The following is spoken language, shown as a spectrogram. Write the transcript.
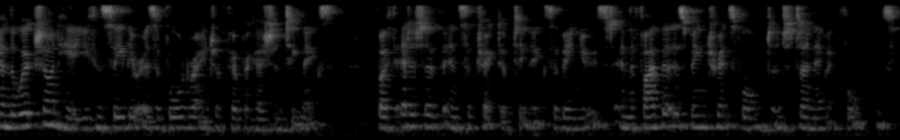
In the work shown here, you can see there is a broad range of fabrication techniques. Both additive and subtractive techniques are being used, and the fibre is being transformed into dynamic forms.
